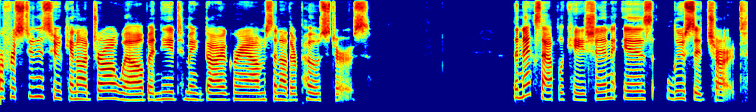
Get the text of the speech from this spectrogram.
or for students who cannot draw well but need to make diagrams and other posters. The next application is Lucidchart.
